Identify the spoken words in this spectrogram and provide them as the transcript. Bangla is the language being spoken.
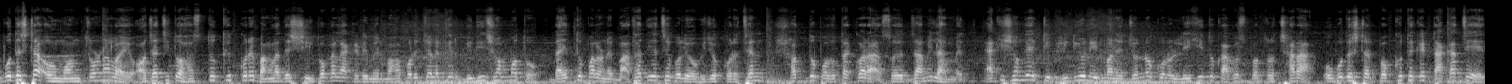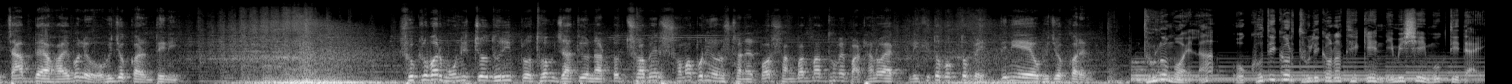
উপদেষ্টা ও মন্ত্রণালয়ে অযাচিত হস্তক্ষেপ করে বাংলাদেশ শিল্পকলা একাডেমির মহাপরিচালকের বিধিসম্মত দায়িত্ব পালনে বাধা দিয়েছে বলে অভিযোগ করেছেন সদ্য পদত্যাগ করা সৈয়দ জামিল আহমেদ। একই সঙ্গে একটি ভিডিও নির্মাণের জন্য কোনো লিখিত কাগজপত্র ছাড়া উপদেষ্টার পক্ষ থেকে টাকা চেয়ে চাপ দেওয়া হয় বলেও অভিযোগ করেন তিনি। শুক্রবার মনির চৌধুরী প্রথম জাতীয় নাট্যোৎসবের সমাপনী অনুষ্ঠানের পর সংবাদ মাধ্যমে পাঠানো এক লিখিত বক্তব্যে তিনি এ অভিযোগ করেন। ধুলো ময়লা ও ক্ষতিকর ধূলিকণা থেকে নিমিষেই মুক্তি দেয়।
